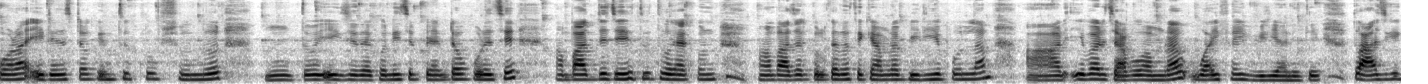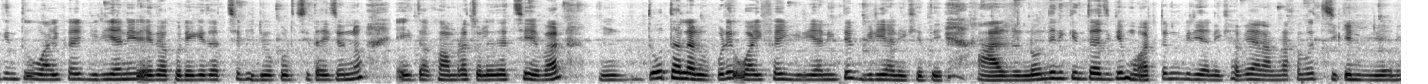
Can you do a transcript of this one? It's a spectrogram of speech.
পরা, এই ড্রেসটাও কিন্তু খুব সুন্দর। তো এই যে দেখো, নিচের প্যান্টটাও পরেছে বার্থডে যেহেতু, তো এখন বাজার কলকাতা থেকে আমরা বেরিয়ে পড়লাম। আর এবার যাব আমরা ওয়াইফাই বিরিয়ানিতে। তো আজকে কিন্তু ওয়াইফাই বিরিয়ানির, এই দেখো, রেগে যাচ্ছে, ভিডিও করছি তাই জন্য। এই দেখো, আমরা চলে যাচ্ছি এবার দোতলার উপরে ওয়াইফাই বিরিয়ানিতে বিরিয়ানি খেতে। আর নন্দিনী কিন্তু আজকে মটন বিরিয়ানি খাবে, আর আমরা খাব চিকেন বিরিয়ানি।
